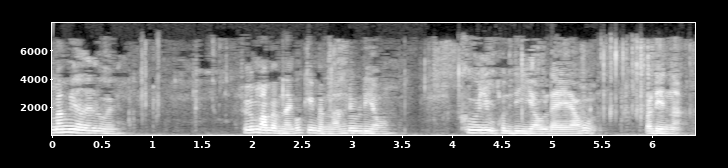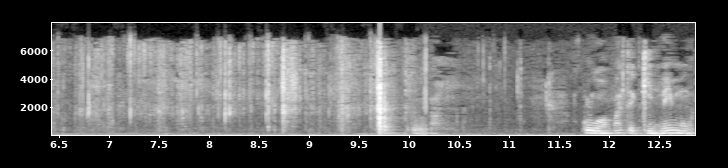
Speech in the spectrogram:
ไม่มีอะไรเลย ซื้อมาแบบไหนก็กินแบบนั้นเรียวๆ คืออยู่คนเดียวแล้ว ประเด็นอะกลัวว่าจะกินไม่หมด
